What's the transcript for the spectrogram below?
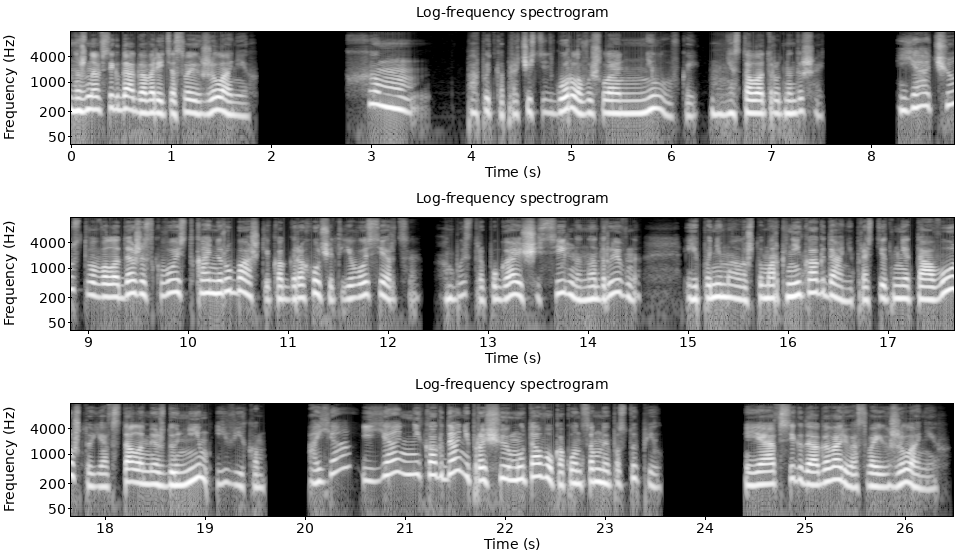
Нужно всегда говорить о своих желаниях». «Хм...» Попытка прочистить горло вышла неловкой. Мне стало трудно дышать. Я чувствовала даже сквозь ткань рубашки, как грохочет его сердце. Быстро, пугающе, сильно, надрывно. И понимала, что Марк никогда не простит мне того, что я встала между ним и Виком. А я, я никогда не прощу ему того, как он со мной поступил. «Я всегда говорю о своих желаниях»,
